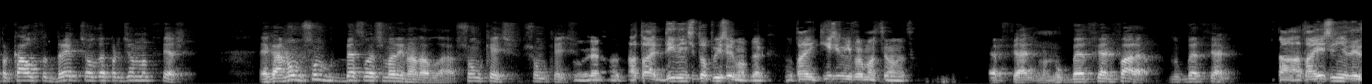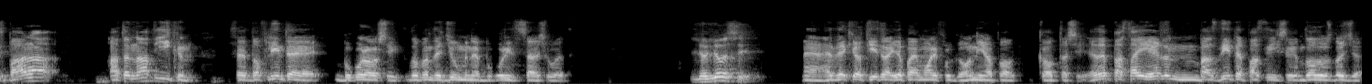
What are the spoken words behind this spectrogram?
për kauzë të drejtë, qoftë edhe për gjë më të thjeshtë. E kanë humbur shumë besueshmërinë ata vëlla, shumë keq, shumë keq. Ata e dinin që do prishej mo plak. Ata i kishin informacionet. E fjalë, mo nuk bëhet fjalë fare, nuk bëhet fjalë. Ata, ata ishin një ditë para, atë natë ikën, se do flinte bukuroshi, do bënte gjumin e bukurisë ça quhet. Loloshi. E, edhe kjo tjetra, jo po e mori furgoni, jo po kot tashi. Edhe pastaj erdhën mbasdite, pasi kishte ndodhur çdo gjë.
